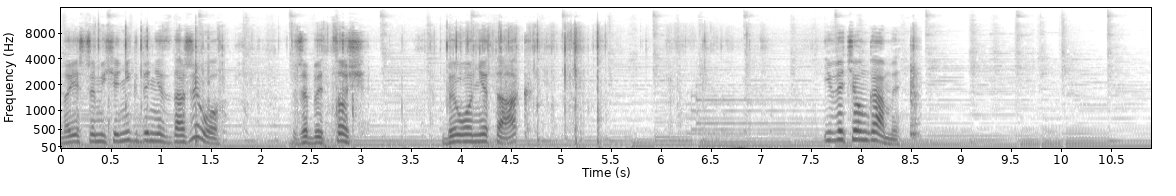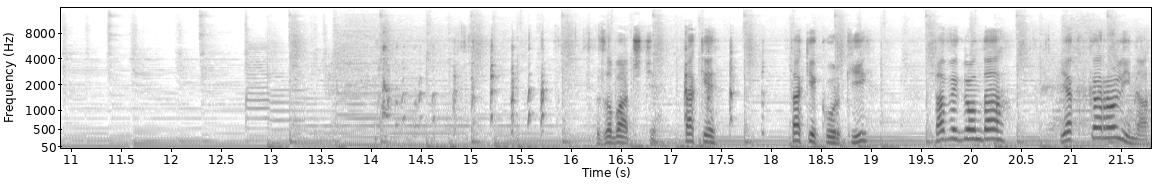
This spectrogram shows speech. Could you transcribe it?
No jeszcze mi się nigdy nie zdarzyło, żeby coś było nie tak. I wyciągamy. Zobaczcie, takie, takie kurki. Ta wygląda jak Karolina,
